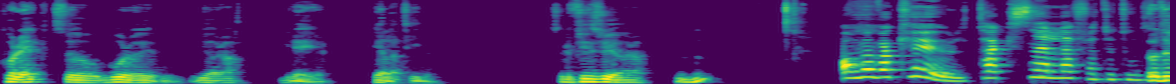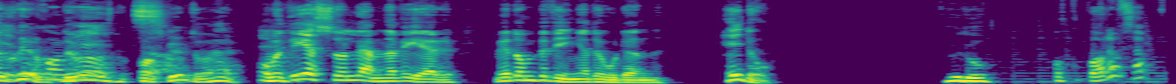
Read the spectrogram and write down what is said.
korrekt så går det att göra grejer hela tiden. Så det finns att göra. Ja, men vad kul. Tack snälla för att du tog dig tid och kom Det var hit. att vara här. Och med det så lämnar vi er med de bevingade orden Hej då! Hej då. Och bottoms up.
